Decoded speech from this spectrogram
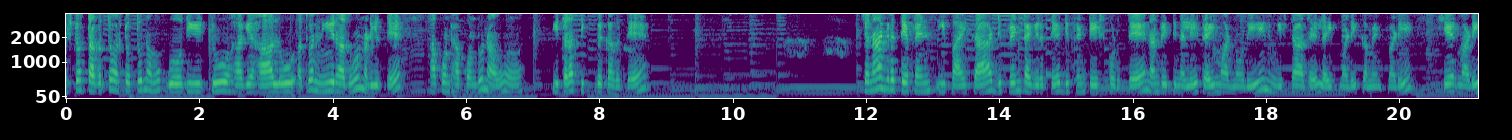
ಎಷ್ಟೊತ್ತಾಗುತ್ತೋ ಅಷ್ಟೊತ್ತು ನಾವು ಗೋಧಿ ಹಿಟ್ಟು, ಹಾಗೆ ಹಾಲು ಅಥವಾ ನೀರಾದರೂ ನಡೆಯುತ್ತೆ. ಹಾಕ್ಕೊಂಡು ಹಾಕ್ಕೊಂಡು ನಾವು ಈ ಥರ ತಿಕ್ಕಬೇಕಾಗತ್ತೆ ಚೆನ್ನಾಗಿರುತ್ತೆ ಫ್ರೆಂಡ್ಸ್ ಈ ಪಾಯಸ. ಡಿಫ್ರೆಂಟ್ ಆಗಿರುತ್ತೆ, ಡಿಫ್ರೆಂಟ್ ಟೇಸ್ಟ್ ಕೊಡುತ್ತೆ. ನನ್ನ ರೀತಿಯಲ್ಲಿ ಟ್ರೈ ಮಾಡಿ ನೋಡಿ. ನಿಮ್ಗೆ ಇಷ್ಟ ಆದರೆ ಲೈಕ್ ಮಾಡಿ, ಕಮೆಂಟ್ ಮಾಡಿ, ಶೇರ್ ಮಾಡಿ.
